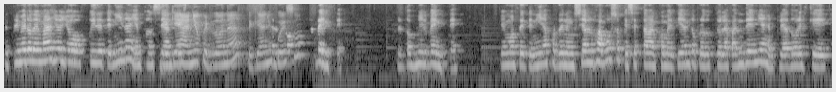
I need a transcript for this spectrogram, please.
El primero de mayo yo fui detenida y entonces... ¿De qué año, perdona? ¿De qué año fue eso? 20, del 2020. Hemos detenidas por denunciar los abusos que se estaban cometiendo producto de la pandemia, empleadores que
